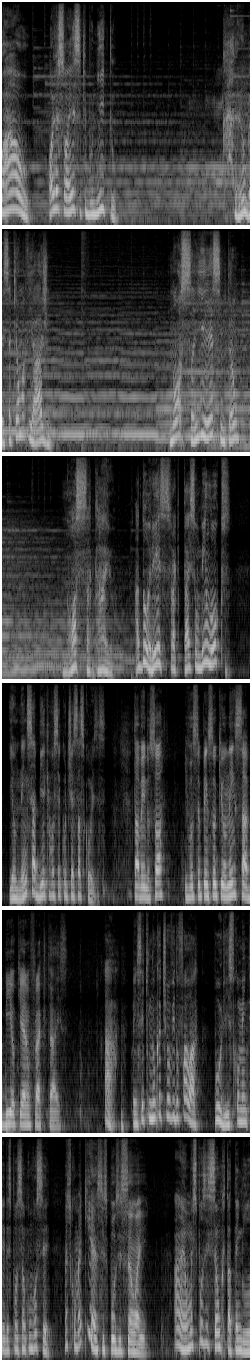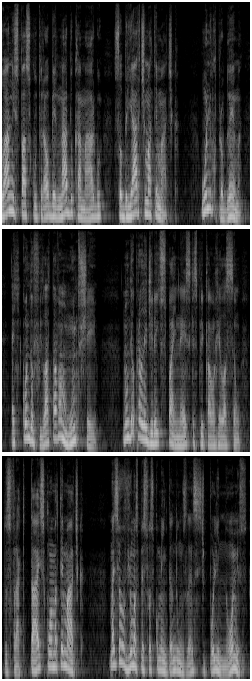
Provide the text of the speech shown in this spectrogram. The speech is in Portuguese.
Uau! Olha só esse, que bonito! Caramba, esse aqui é uma viagem. Nossa, e esse então? Nossa, Caio, adorei esses fractais, são bem loucos. E eu nem sabia que você curtia essas coisas. Tá vendo só? E você pensou que eu nem sabia o que eram fractais. Ah, pensei que nunca tinha ouvido falar. Por isso comentei da exposição com você. Mas como é que é essa exposição aí? Ah, é uma exposição que tá tendo lá no Espaço Cultural Bernardo Camargo sobre arte e matemática. O único problema é que quando eu fui lá tava muito cheio. Não deu para ler direito os painéis que explicavam a relação dos fractais com a matemática. Mas eu ouvi umas pessoas comentando uns lances de polinômios.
